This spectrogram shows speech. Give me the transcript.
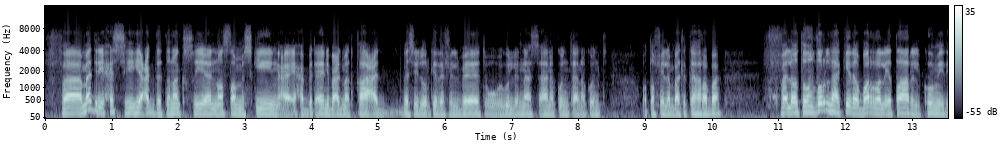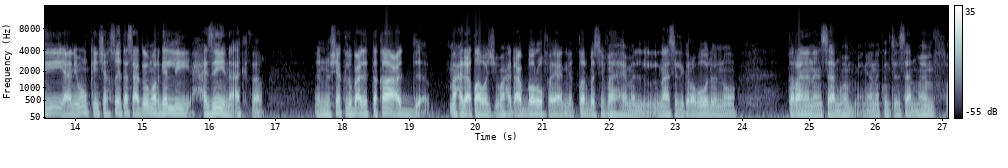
فما أدري أحس هي عقدة نقص هي إنه أصلا مسكين حبة عيني بعد ما تقاعد بس يدور كذا في البيت ويقول للناس أنا كنت أنا كنت وطفي لمبات الكهرباء. فلو تنظر لها كذا برا الإطار الكوميدي يعني ممكن شخصية أسعد عمر قال لي حزينة أكثر إنه شكله بعد التقاعد ما حد أعطاه وجه ما حد عبره فيعني اضطر بس يفهم الناس اللي قربوا له إنه ترى أنا إنسان مهم يعني أنا كنت إنسان مهم ف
